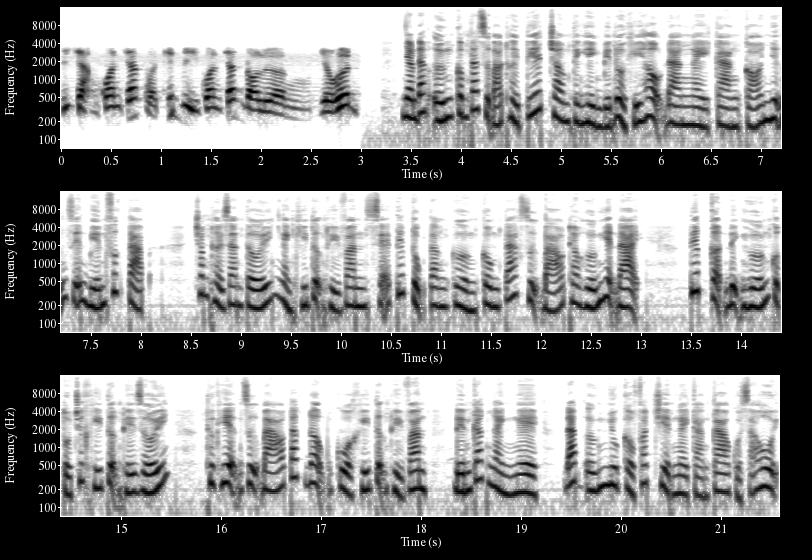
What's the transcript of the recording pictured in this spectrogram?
cái trạm quan trắc và thiết bị quan trắc đo lường nhiều hơn. Nhằm đáp ứng công tác dự báo thời tiết trong tình hình biến đổi khí hậu đang ngày càng có những diễn biến phức tạp, trong thời gian tới, ngành khí tượng thủy văn sẽ tiếp tục tăng cường công tác dự báo theo hướng hiện đại, tiếp cận định hướng của Tổ chức Khí tượng Thế giới, thực hiện dự báo tác động của khí tượng thủy văn đến các ngành nghề đáp ứng nhu cầu phát triển ngày càng cao của xã hội.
